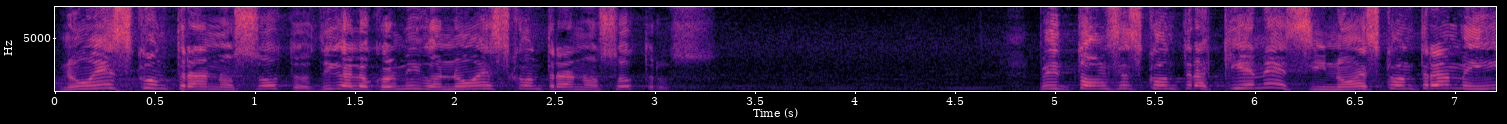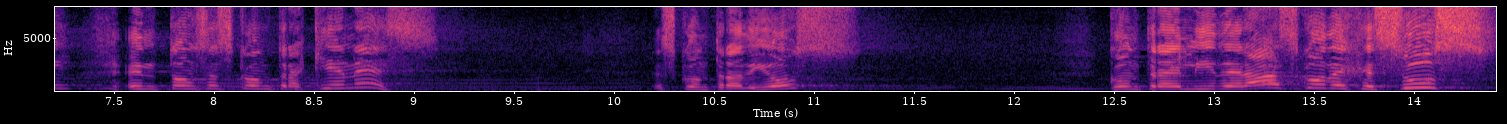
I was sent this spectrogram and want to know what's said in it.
No es contra nosotros. Dígalo conmigo, no es contra nosotros. Entonces, ¿contra quién es? Si no es contra mí, entonces ¿contra quién es? ¿Es contra Dios? ¿Contra el liderazgo de Jesús?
